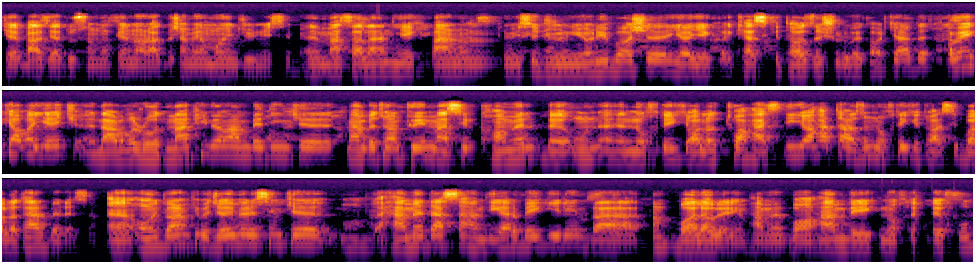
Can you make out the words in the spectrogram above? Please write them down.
که بعضی از دوستان ممکن ناراحت بشن یا ما اینجوری نیستیم. مثلا یک برنامه‌نویس جونیوری باشه یا یک کسی که تازه شروع به کار کرده. و یک آقا یک در واقع رودمپی به من بدین که من بتونم توی این مسیر کامل به اون نقطه‌ای که حالا تو هستی یا حتی از اون نقطه‌ای که تو هستی بالاتر برسم. امیدوارم که به جایی برسیم که همه دست همدیگه رو بگیریم و بالا بریم. همه با هم به یک نقطه خوب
